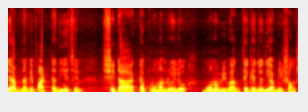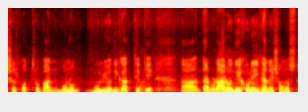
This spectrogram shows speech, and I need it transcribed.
যে আপনাকে পাট্টা দিয়েছেন, সেটা একটা প্রমাণ রইল। বন বিভাগ থেকে যদি আপনি শংসাপত্র পান, বনভূমি অধিকার থেকে তারপর আরও দেখুন এইখানে সমস্ত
